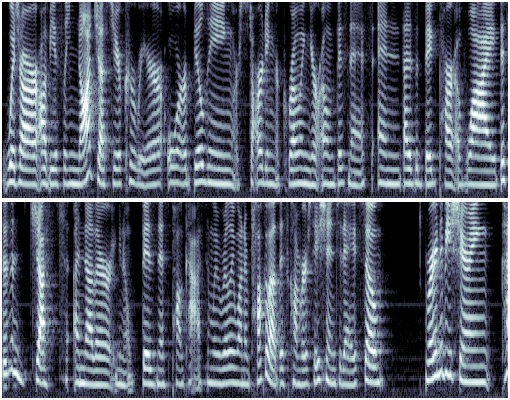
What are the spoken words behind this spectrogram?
Which are obviously not just your career or building or starting or growing your own business. And that is a big part of why this isn't just another, you know, business podcast. And we really want to talk about this conversation today. So, we're going to be sharing kind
